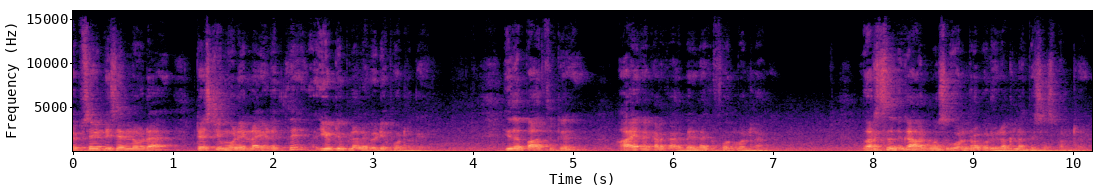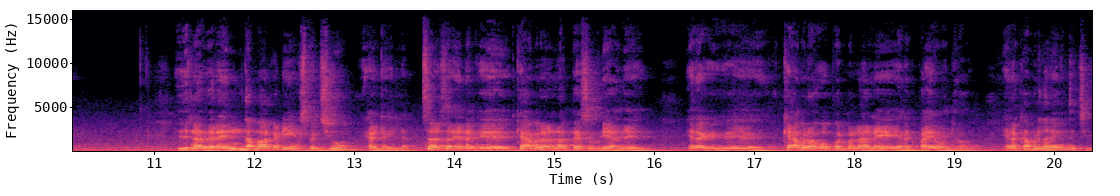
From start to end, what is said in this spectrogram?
வெப்சைட் டிசைனோட டெஸ்டிமோனியெல்லாம் எடுத்து யூடியூப்பில் நான் வீடியோ போட்டிருக்கேன். இதை பார்த்துட்டு ஆயிரக்கணக்கான பேர் எனக்கு ஃபோன் பண்ணுறாங்க வருஷத்துக்கு ஆல்மோஸ்ட் ஒன்றரை கோடி ரூபாய்க்கு நான் பிஸ்னஸ் பண்ணுறேன் இது நான் வேறு எந்த மார்க்கெட்டிங் எக்ஸ்பென்சிவும் என்கிட்ட இல்லை. சார் சார் எனக்கு கேமராலாம் பேச முடியாது. எனக்கு கேமரா ஓப்பன் பண்ணாலே எனக்கு பயம் வந்துடும் எனக்கு அப்படி தான் இருந்துச்சு.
